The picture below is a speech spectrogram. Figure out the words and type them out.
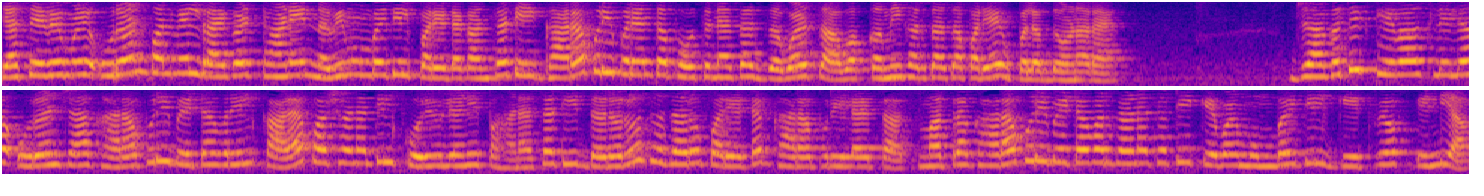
या सेवेमुळे उरण पनवेल रायगड ठाणे नवी मुंबईतील पर्यटकांसाठी घारापुरीपर्यंत पोहोचण्याचा जवळचा व कमी खर्चाचा पर्याय उपलब्ध होणार आहे. जागतिक ठेवा असलेल्या उरणच्या घारापुरी बेटावरील काळ्या पाषाणातील कोरीव लेणी पाहण्यासाठी दररोज हजारो पर्यटक घारापुरीला येतात. मात्र घारापुरी बेटावर जाण्यासाठी केवळ मुंबईतील गेटवे ऑफ इंडिया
